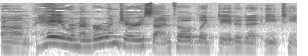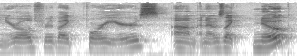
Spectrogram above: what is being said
um, "Hey, remember when Jerry Seinfeld like dated an 18 year old for like four years?" Um, and I was like, "Nope."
